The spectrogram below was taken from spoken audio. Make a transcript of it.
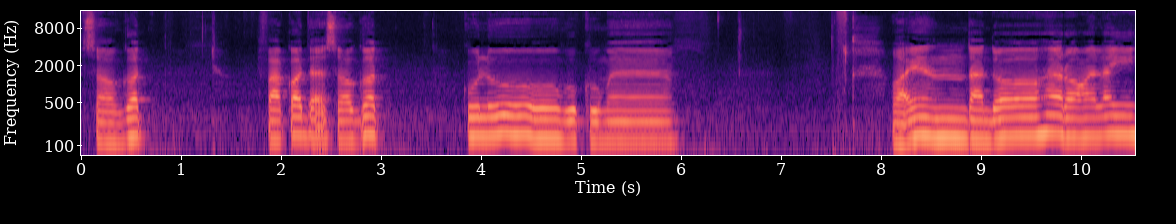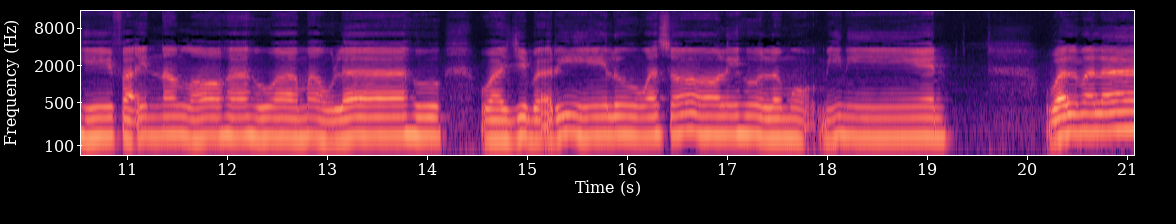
صغت فقد صغت قلوبكما وإن تظاهر عليه فإن الله هو مولاه وجبريل وصالح المؤمنين والملائكة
